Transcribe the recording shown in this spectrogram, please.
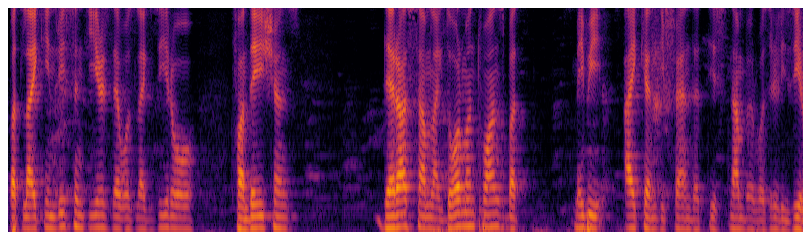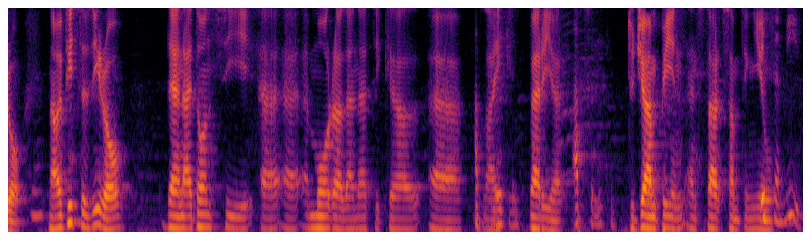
But like in recent years, there was like zero foundations there are some like dormant ones, but maybe I can defend that this number was really zero. Now, if it's a zero, then I don't see a, a, moral and ethical uh, like barrier absolutely to jump in and start something new. it's a need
